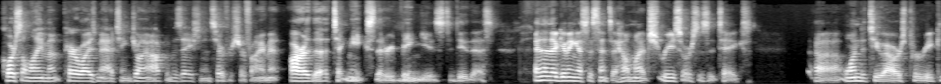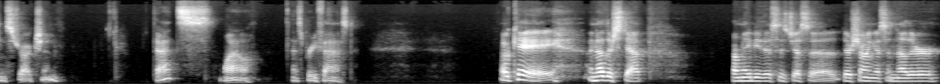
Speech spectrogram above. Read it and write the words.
coarse alignment, pairwise matching, joint optimization, and surface refinement are the techniques that are being used to do this. And then they're giving us a sense of how much resources it takes uh, one to two hours per reconstruction. That's wow, that's pretty fast. Okay, another step, or maybe this is just a, they're showing us another,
